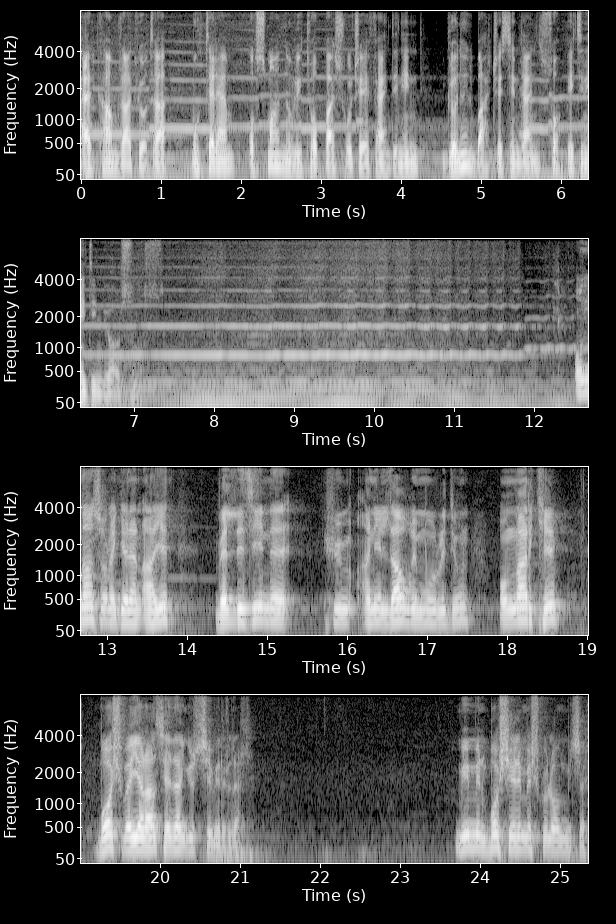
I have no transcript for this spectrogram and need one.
Erkam Radyo'da muhterem Osman Nuri Topbaş Hoca Efendi'nin Gönül Bahçesinden sohbetini dinliyorsunuz. Ondan sonra gelen ayet vellezine hum anil lagvi muridun onlar ki boş ve yararsız şeyden yüz çevirirler. Mümin boş yere meşgul olmayacak.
